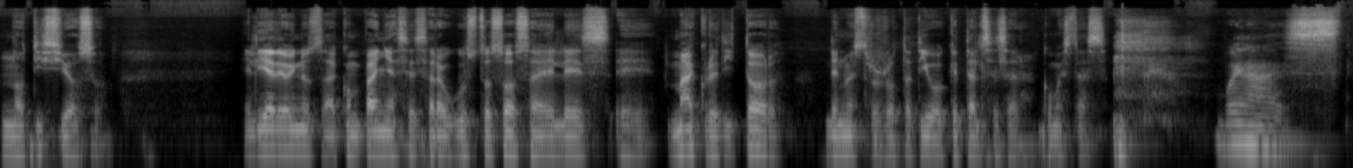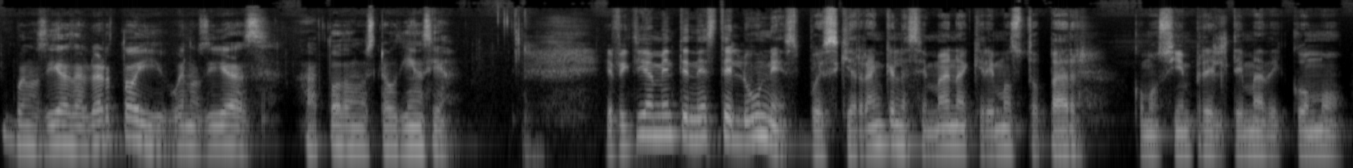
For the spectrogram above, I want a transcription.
noticioso. El día de hoy nos acompaña César Augusto Sosa, él es eh, macroeditor de nuestro rotativo. ¿Qué tal César? ¿Cómo estás? Buenas, buenos días Alberto y buenos días a toda nuestra audiencia. Efectivamente, en este lunes, pues que arranca la semana, queremos topar como siempre, el tema de cómo,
